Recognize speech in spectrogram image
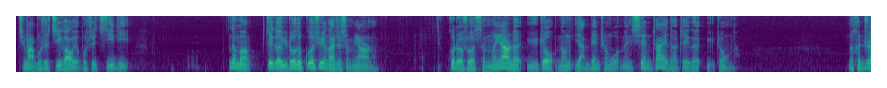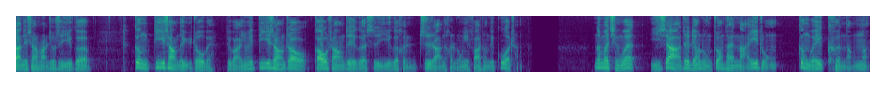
起码不是极高，也不是极低。”那么，这个宇宙的过去应该是什么样呢？或者说，什么样的宇宙能演变成我们现在的这个宇宙呢？那很自然的想法就是一个更低熵的宇宙呗，对吧？因为低熵造高熵，这个是一个很自然的、很容易发生的过程。那么，请问以下这两种状态哪一种更为可能呢？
